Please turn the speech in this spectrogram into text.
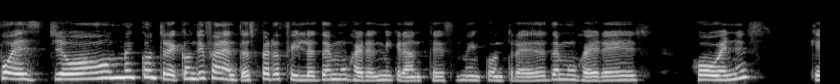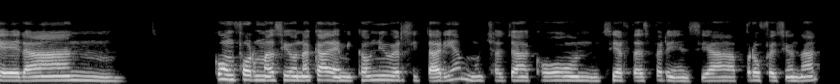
Pues yo me encontré con diferentes perfiles de mujeres migrantes. Me encontré desde mujeres jóvenes que eran con formación académica universitaria, muchas ya con cierta experiencia profesional.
